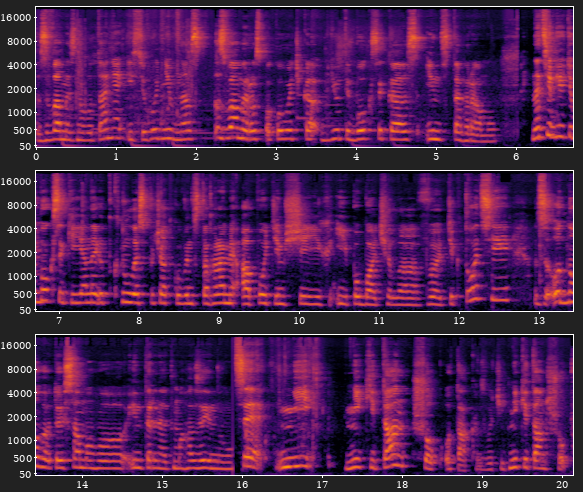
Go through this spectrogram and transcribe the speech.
З вами знову Таня, і сьогодні в нас з вами розпаковочка б'юті-боксика з інстаграму. На ці б'юті-боксики я наткнулася спочатку в інстаграмі, а потім ще їх і побачила в Тіктоці з одного той самого інтернет-магазину. Це ні Нікітан Шоп, отак звучить. Нікітан Шоп.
